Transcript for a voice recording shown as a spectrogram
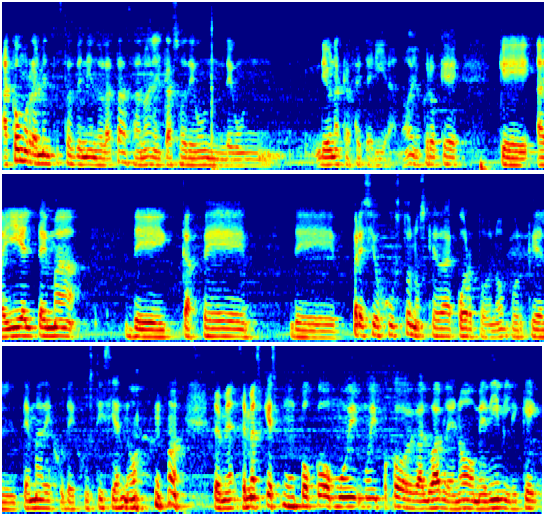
a cómo realmente estás vendiendo la taza, ¿no? En el caso de, un, de, un, de una cafetería, ¿no? Yo creo que, que ahí el tema de café de precio justo nos queda corto, ¿no? Porque el tema de, de justicia no, se, me, se, me, hace que es un poco, muy, muy poco evaluable, ¿no? O medible, que,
